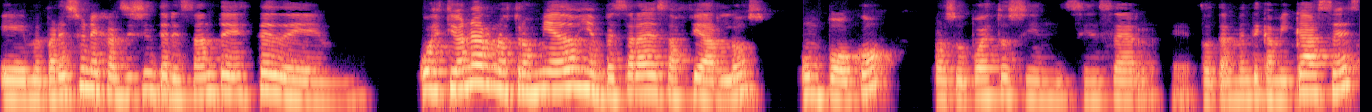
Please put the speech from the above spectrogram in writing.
Eh, me parece un ejercicio interesante este de cuestionar nuestros miedos y empezar a desafiarlos un poco, por supuesto sin, sin ser eh, totalmente kamikazes,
